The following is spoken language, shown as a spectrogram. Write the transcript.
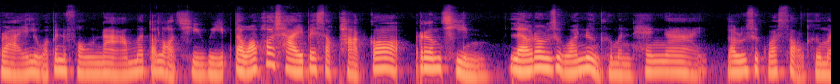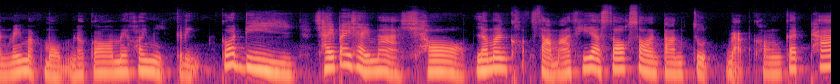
brush หรือว่าเป็นฟองน้ำมาตลอดชีวิต แต่ว่าพอใช้ไปสักพักก็เริ่มชิน แล้วเรารู้สึกว่า 1 คือมันแห้งง่าย เรารู้สึกว่า 2 คือมันไม่หมักหมม แล้วก็ไม่ค่อยมีกลิ่น ก็ดีใช้ไปใช้มาชอบ แล้วมันสามารถที่จะซอกซอนตามจุดแบบของกระทะ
